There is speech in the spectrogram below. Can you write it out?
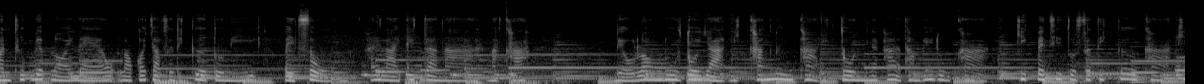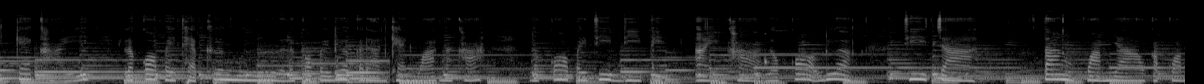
บันทึกเรียบร้อยแล้ว เราก็จับสติกเกอร์ตัวนี้ไปส่งให้ไลน์พิจารณานะคะ เดี๋ยวลองดูตัวอย่างอีกครั้งหนึ่งค่ะ อีกตัวนึงนะคะทำให้ดูค่ะ คลิกไปที่ตัวสติกเกอร์ค่ะ คลิกแก้ไข แล้วก็ไปแถบเครื่องมือ แล้วก็ไปเลือกกระดานแคนวาสนะคะ แล้วก็ไปที่ DPI ค่ะ แล้วก็เลือกที่จะตั้งความยาวกับความ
